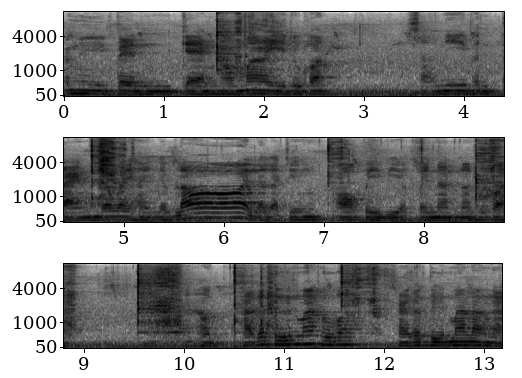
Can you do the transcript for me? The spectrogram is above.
อันนี้เป็นแกงหน่อไม้ทุกคน สามีเพิ่นแต่งก็ไว้ให้เรียบร้อยแล้วก็จึงออกไปเบียกไปนั่นเนาะทุกคนเฮาหาก็ตื่นมาทุกคนหาก็ตื่นมาล้างหน้า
